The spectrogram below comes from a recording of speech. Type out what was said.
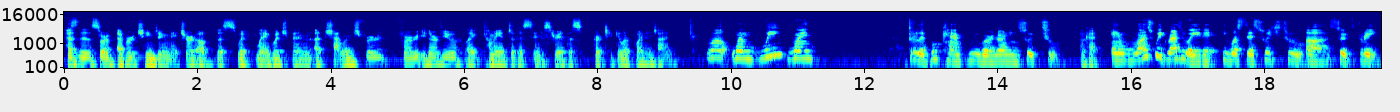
Has the sort of ever changing nature of the Swift language been a challenge for for either of you, like coming into this industry at this particular point in time? Well, when we went through the boot camp, we were learning Swift two, Okay. and once we graduated, it was the switch to uh, Swift three,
